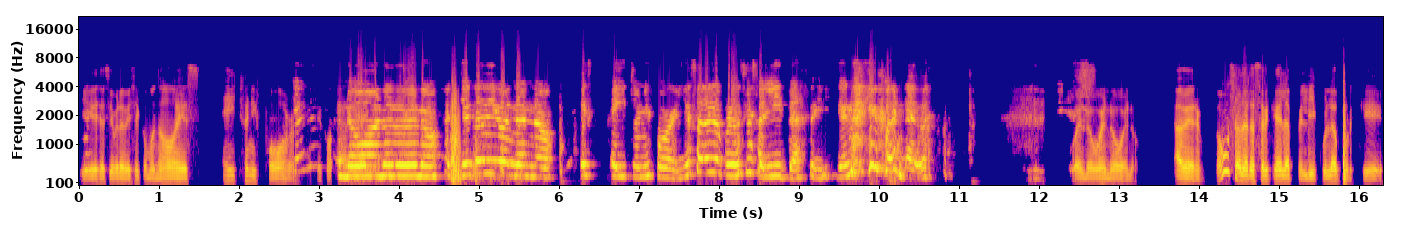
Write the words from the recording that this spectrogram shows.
Y Grecia siempre me dice como, no, es A24. Yo Y como, "Ay, No, no, no, no, no. Yo no digo no, no. Es A24. Yo solo lo pronuncio solita, sí. Yo no digo nada. Bueno, bueno, bueno. A ver, vamos a hablar acerca de la película porque.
